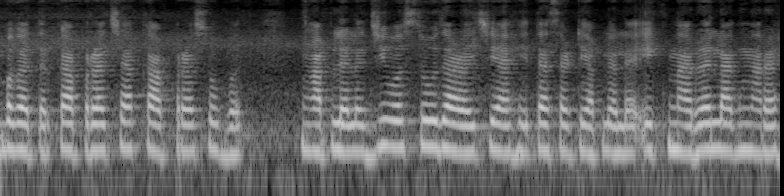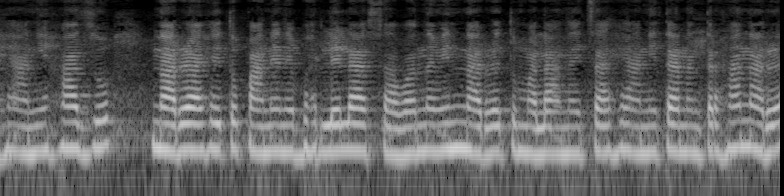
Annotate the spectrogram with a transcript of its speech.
बघा तर कापराच्या कापरासोबत आपल्याला जी वस्तू जाळायची आहे त्यासाठी आपल्याला एक नारळ लागणार आहे आणि हा जो नारळ आहे तो पाण्याने भरलेला असावा. नवीन नारळ तुम्हाला आणायचा आहे आणि त्यानंतर हा नारळ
